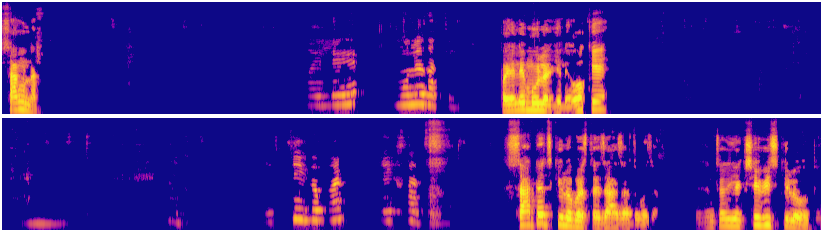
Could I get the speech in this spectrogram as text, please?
सांग ना. पहिले मुलं जातील. पहिले मुलं गेले. ओके. तिघ पण एक साथ जाईल. साठच किलो बसतंय जहाजाचं वजन. त्यांचं एकशे वीस किलो होतं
